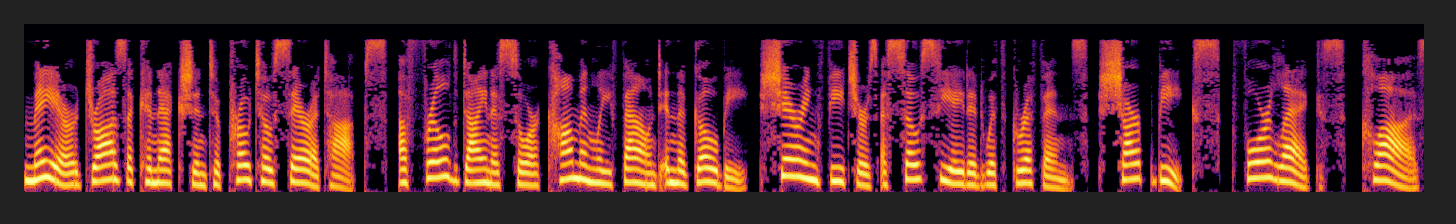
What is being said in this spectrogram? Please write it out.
Mayor draws a connection to Protoceratops, a frilled dinosaur commonly found in the Gobi, sharing features associated with griffins, sharp beaks, four legs, claws,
